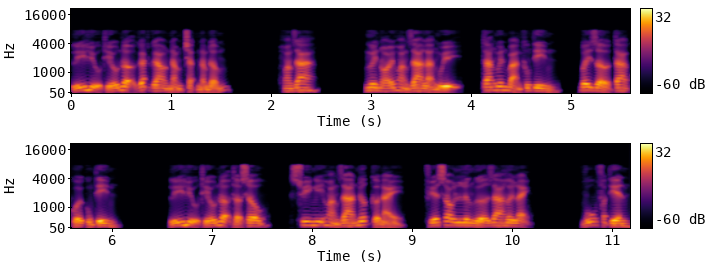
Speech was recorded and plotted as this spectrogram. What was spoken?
lý hữu thiếu nợ gắt gao nắm chặt nắm đấm hoàng gia ngươi nói hoàng gia là ngụy, ta nguyên bản không tin, bây giờ ta cuối cùng tin. Lý hữu thiếu nợ thở sâu, suy nghĩ hoàng gia nước cờ này, phía sau lưng ngứa ra hơi lạnh. Vũ phật tiên,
